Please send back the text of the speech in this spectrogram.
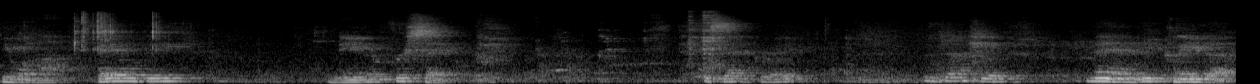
He will not fail thee, neither forsake thee. Is that great? Joshua, man, he cleaned up.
